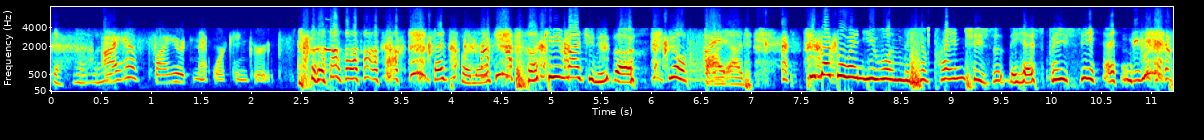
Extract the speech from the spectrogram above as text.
Definitely. I have fired networking groups. That's funny. I can imagine it though. You're fired. I- Do you remember when you won the apprentice at the SBCN? Yes.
